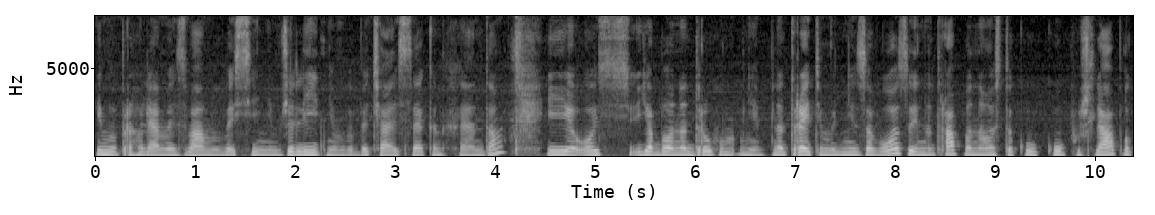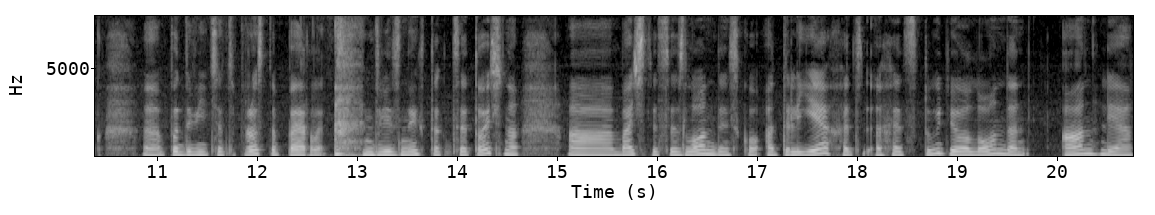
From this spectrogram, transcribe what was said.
І ми прогуляємось з вами весіннім, вже літнім, вибачаю, секонд-хендом. І ось я була на другому, ні, на третьому дні завозу і натрапила на ось таку купу шляпок. Е, Подивіться, це просто перли. Дві з них так це точно. Бачите, це з лондонського ательє, Head Studio, Лондон, Англія.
